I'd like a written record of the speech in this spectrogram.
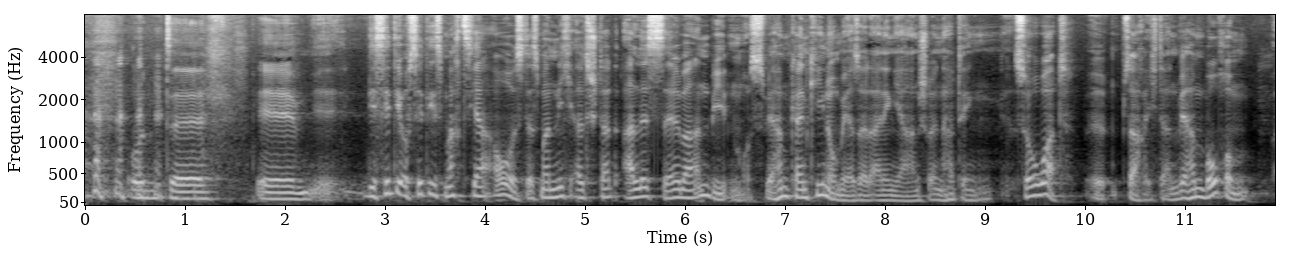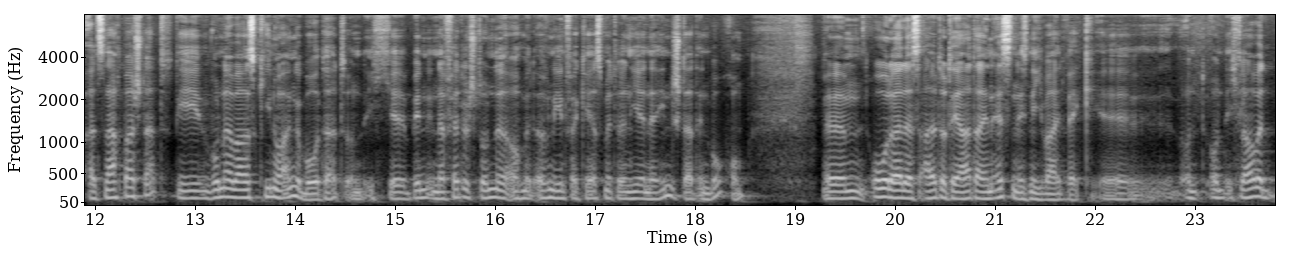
Und äh, äh, die City of Cities macht es ja aus, dass man nicht als Stadt alles selber anbieten muss. Wir haben kein Kino mehr seit einigen Jahren schon in Hattingen. So what, äh, sage ich dann. Wir haben Bochum als Nachbarstadt, die ein wunderbares Kinoangebot hat. Und ich äh, bin in einer Viertelstunde auch mit öffentlichen Verkehrsmitteln hier in der Innenstadt in Bochum. Ähm, oder das Alto Theater in Essen ist nicht weit weg. Äh, und, und ich glaube,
